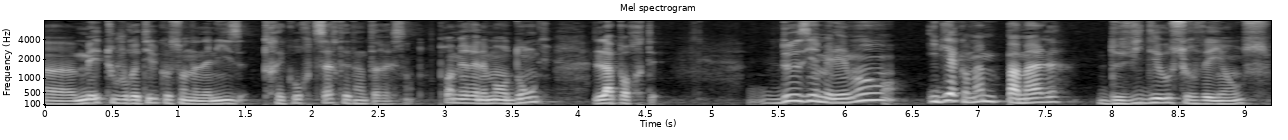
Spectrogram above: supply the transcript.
euh, mais toujours est-il que son analyse, très courte, certes, est intéressante. Premier élément, donc, la portée. Deuxième élément, il y a quand même pas mal de vidéosurveillance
